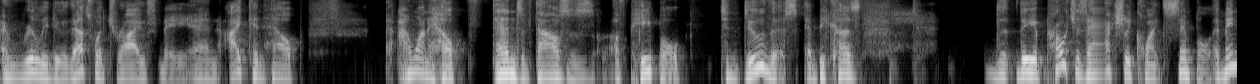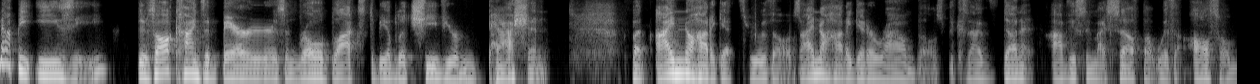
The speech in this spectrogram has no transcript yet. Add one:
I really do. That's what drives me. And I can help. I want to help tens of thousands of people to do this. Because the, the approach is actually quite simple. It may not be easy. There's all kinds of barriers and roadblocks to be able to achieve your passion. But I know how to get through those. I know how to get around those because I've done it obviously myself, but with also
